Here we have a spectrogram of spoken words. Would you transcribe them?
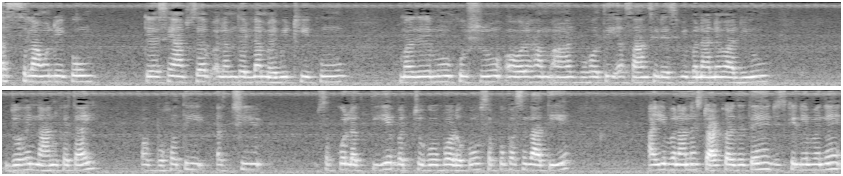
अस्सलाम वालेकुम कैसे हैं आप सब? अलहमदिल्ला मैं भी ठीक हूँ। मज़े में हूँ, खुश हूँ और हम आज बहुत ही आसान सी रेसिपी बनाने वाली हूँ, जो है नान कटाई और बहुत ही अच्छी सबको लगती है, बच्चों को, बड़ों को, सबको पसंद आती है। आइए बनाना स्टार्ट कर देते हैं, जिसके लिए मैंने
